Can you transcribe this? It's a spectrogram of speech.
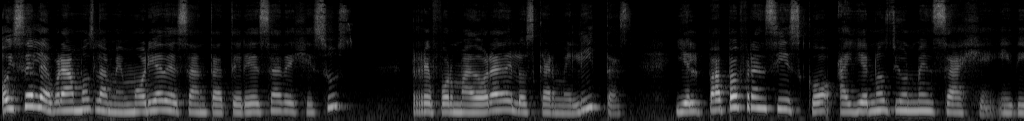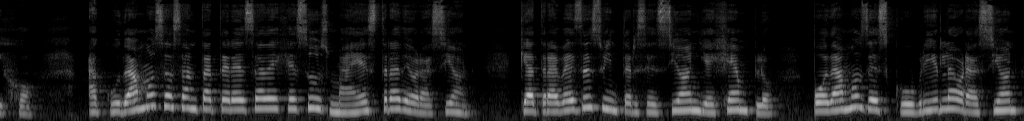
Hoy celebramos la memoria de Santa Teresa de Jesús, reformadora de los carmelitas, y el Papa Francisco ayer nos dio un mensaje y dijo, acudamos a Santa Teresa de Jesús, maestra de oración, que a través de su intercesión y ejemplo podamos descubrir la oración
